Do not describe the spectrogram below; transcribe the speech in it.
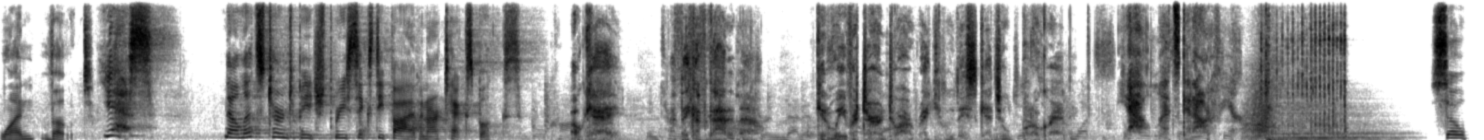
one vote. Yes. Now let's turn to page 365 in our textbooks. Okay. I think I've got it now. Can we return to our regularly scheduled programming? Yeah, let's get out of here. So,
